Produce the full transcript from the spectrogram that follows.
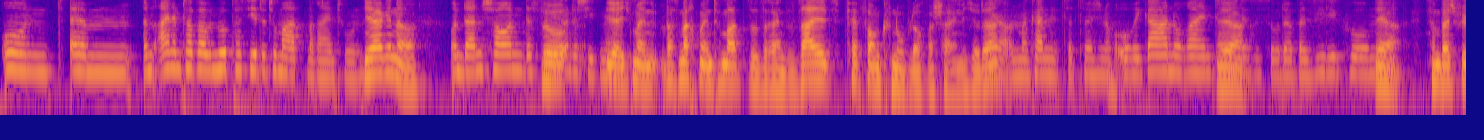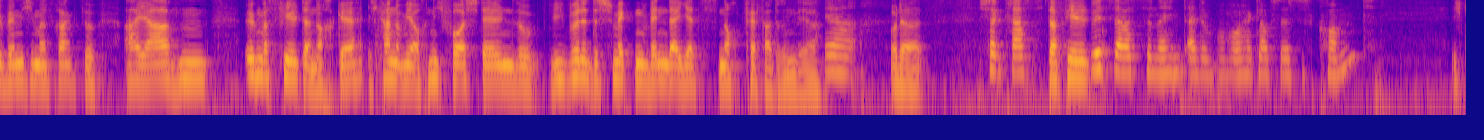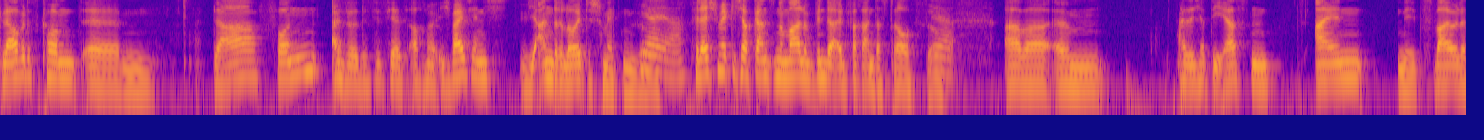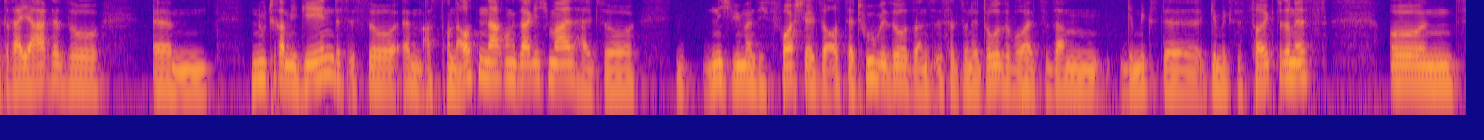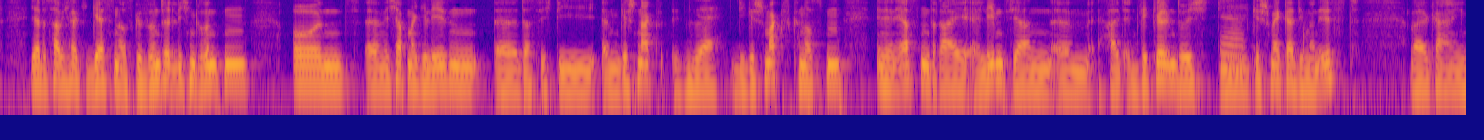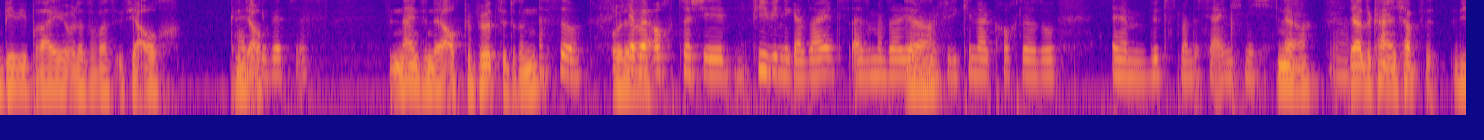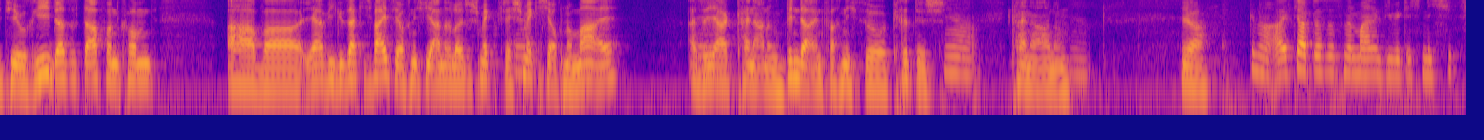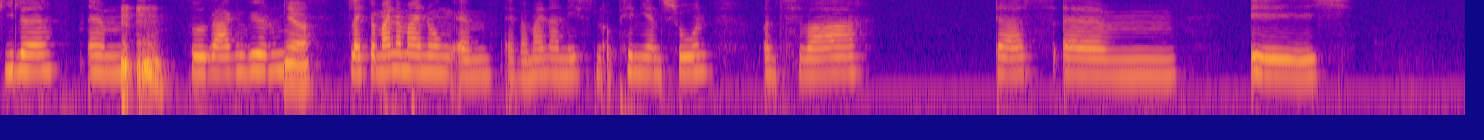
und ähm, in einem Topf aber nur passierte Tomaten reintun. Ja, genau. Und dann schauen, dass du So, den Unterschied ja, merkst. ich meine, was macht man in Tomatensauce rein? So Salz, Pfeffer und Knoblauch wahrscheinlich, oder? Ja, und man kann jetzt zum Beispiel noch Oregano reintun, Ja. ist so, oder Basilikum. Ja, zum Beispiel, wenn mich jemand fragt, so, ah ja, hm, irgendwas fehlt da noch, gell? Ich kann mir auch nicht vorstellen, so, wie würde das schmecken, wenn da jetzt noch Pfeffer drin wäre? Ja, Oder schon krass. da fehlt, Willst du da was zu einer Hint also woher glaubst du, dass das kommt? ich glaube, das kommt ähm, davon, also das ist jetzt auch nur, ich weiß ja nicht, wie andere Leute schmecken, so. Ja, ja. Vielleicht schmecke ich auch ganz normal und bin da einfach anders drauf, so. Ja. Aber, ähm, also ich habe die ersten ein, nee, zwei oder drei Jahre so ähm, Nutramigen, das ist so ähm, Astronautennahrung, sage ich mal, halt so nicht wie man sich vorstellt, so aus der Tube so, sondern es ist halt so eine Dose, wo halt zusammen gemixte, gemixtes Zeug drin ist. Und ja, das habe ich halt gegessen aus gesundheitlichen Gründen. Und ähm, ich habe mal gelesen, äh, dass sich die, ähm, Geschmacks bläh, die Geschmacksknospen in den ersten drei äh, Lebensjahren ähm, halt entwickeln durch die Ja. Geschmäcker, die man isst. Weil, keine Ahnung, Babybrei oder sowas ist ja auch. Sind Keine ja auch Gewürze. sind, nein, sind ja auch Gewürze drin. Ach so. Oder, Ja, aber auch zum Beispiel viel weniger Salz. Also man soll ja, Ja. wenn man für die Kinder kocht oder so, ähm, würzt man das ja eigentlich nicht. Ja. Ja. Ja, also keine, ich habe die Theorie, dass es davon kommt. Aber ja, wie gesagt, ich weiß ja auch nicht, wie andere Leute schmecken. Vielleicht Ja. schmecke ich ja auch normal. Also Ja. ja. keine Ahnung, bin da einfach nicht so kritisch. Ja, Keine Ahnung. Ja. Genau. Aber ich glaube, das ist eine Meinung, die wirklich nicht viele ähm, so sagen würden. Ja. Vielleicht bei meiner Meinung, ähm, äh, bei meiner nächsten Opinion schon. Und zwar, dass ähm, ich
